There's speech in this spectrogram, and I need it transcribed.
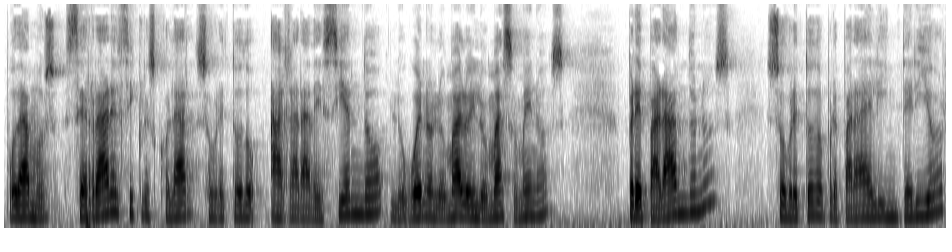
podamos cerrar el ciclo escolar, sobre todo agradeciendo lo bueno, lo malo y lo más o menos, preparándonos, sobre todo preparar el interior,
